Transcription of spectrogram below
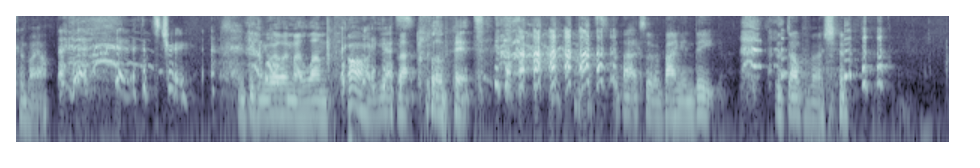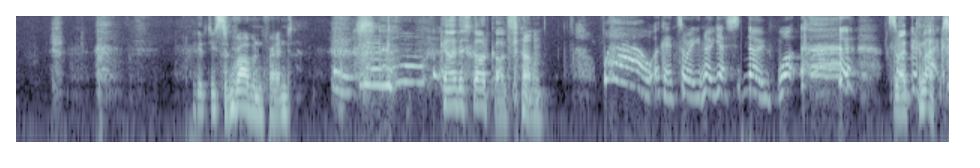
Kumbaya? it's true. I'm giving you oil in my lamp. Oh yes. That club hit. But that's a banging beat. The dub version. You could do some ramen, friend. Can I discard cards down? Wow. Okay. Sorry. No. Yes. No. What? Can I, can, I, fact.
